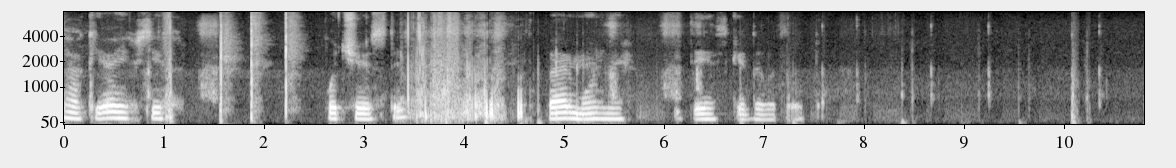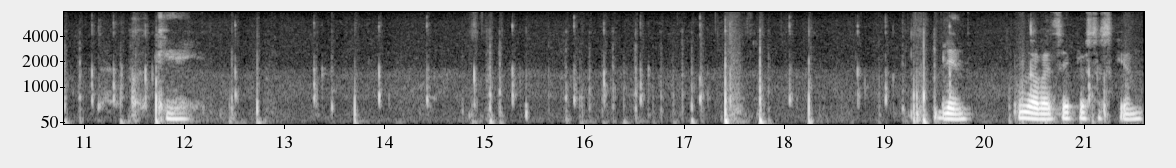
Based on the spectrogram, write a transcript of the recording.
Так, я їх всіх почистив. Тепер можна йти скидувати ото. Так, окей. Блін. Ну давай, я просто скину.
